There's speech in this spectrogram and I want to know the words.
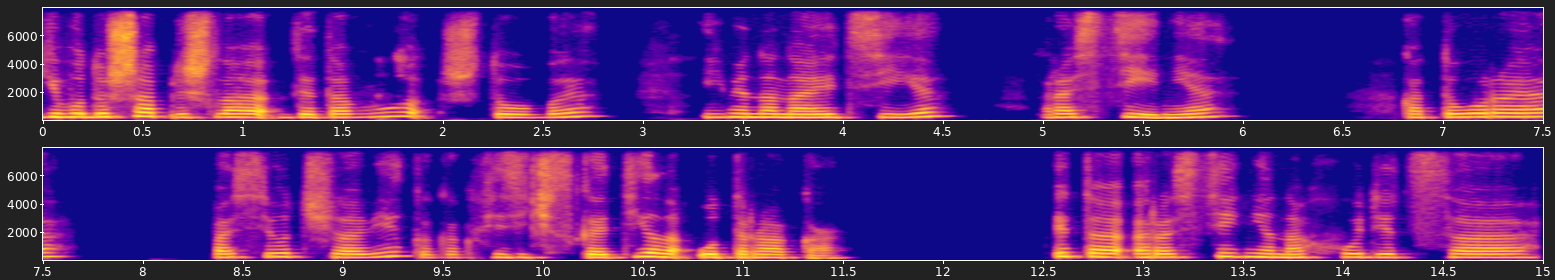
Его душа пришла для того, чтобы именно найти растение, которое спасет человека как физическое тело от рака. Это растение находится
